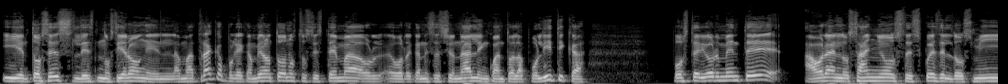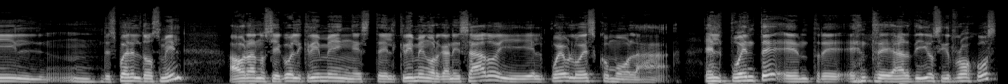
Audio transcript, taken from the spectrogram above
y entonces les nos dieron en la matraca porque cambiaron todo nuestro sistema or- organizacional en cuanto a la política. Posteriormente, ahora en los años después del 2000, mm, después del 2000, ahora nos llegó el crimen, este, el crimen organizado y el pueblo es como la el puente entre entre ardillos y rojos.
